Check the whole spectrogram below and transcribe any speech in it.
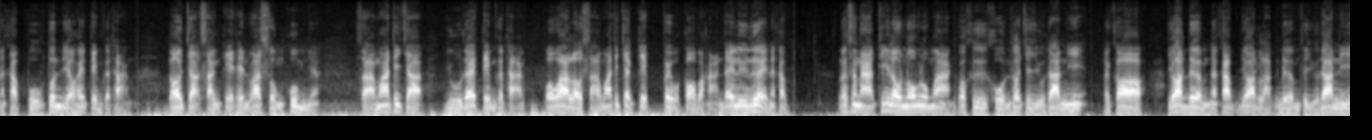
นะครับปลูกต้นเดียวให้เต็มกระถางเราจะสังเกตเห็นว่าทรงพุ่มเนี่ย สามารถที่จะอยู่ได้เต็มกระถาง เพราะว่าเราสามารถที่จะเก็บไปประกอบอาหารได้เรื่อยๆนะครับลักษณะที่เราโน้มลงมาก็คือโคนเขาจะอยู่ด้านนี้ แล้วก็ยอดเดิมนะครับ ยอดหลักเดิมจะอยู่ด้านนี้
